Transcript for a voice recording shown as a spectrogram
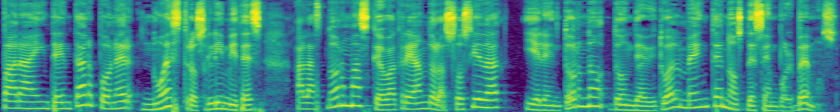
para intentar poner nuestros límites a las normas que va creando la sociedad y el entorno donde habitualmente nos desenvolvemos.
